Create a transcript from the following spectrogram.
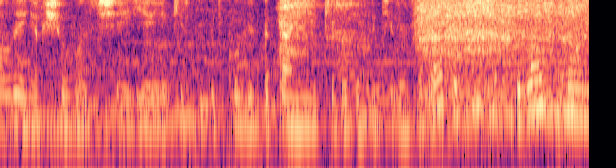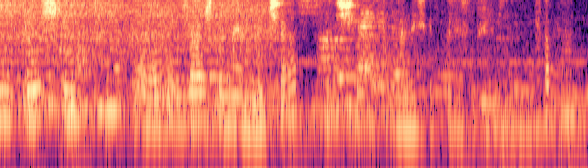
але якщо у вас ще є якісь додаткові питання, які ви би хотіли задати, будь ласка, прошу е, завжди найду час, щоб на них відповісти. Па-па!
